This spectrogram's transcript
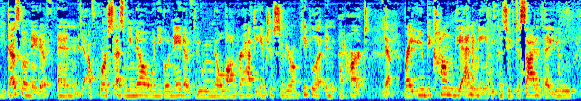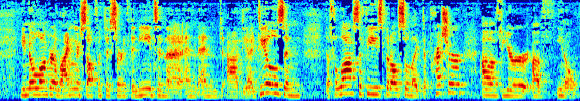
he does go native, and of course, as we know, when you go native, you no longer have the interests of your own people at, in, at heart. Yeah. right. You become the enemy because you've decided that you you're no longer aligning yourself with this sort of the needs and the and and uh, the ideals and the philosophies, but also like the pressure of your of you know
